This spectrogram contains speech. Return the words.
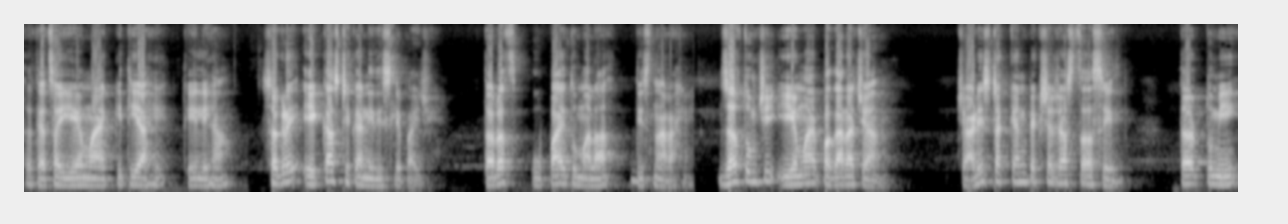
तर त्याचा ई एम आय किती आहे ते लिहा. सगळे एकाच ठिकाणी दिसले पाहिजे. तरच उपाय तुम्हाला दिसणार आहे. जर तुमची ई एम आय पगाराच्या चाळीस टक्क्यांपेक्षा जास्त असेल तर तुम्ही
